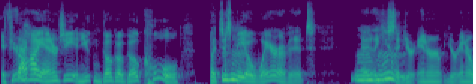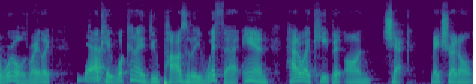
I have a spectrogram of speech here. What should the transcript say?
if you're exactly. high energy and you can go go go, cool. But just mm-hmm. be aware of it. Mm-hmm. Like you said, mm-hmm. your inner your inner world, right? Like, yeah. okay, what can I do positively with that, and how do I keep it on check? Make sure I don't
